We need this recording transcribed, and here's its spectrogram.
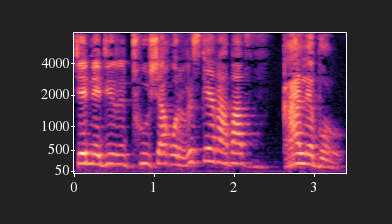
tše ne di re thuša gore re seke ra ba gullible.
